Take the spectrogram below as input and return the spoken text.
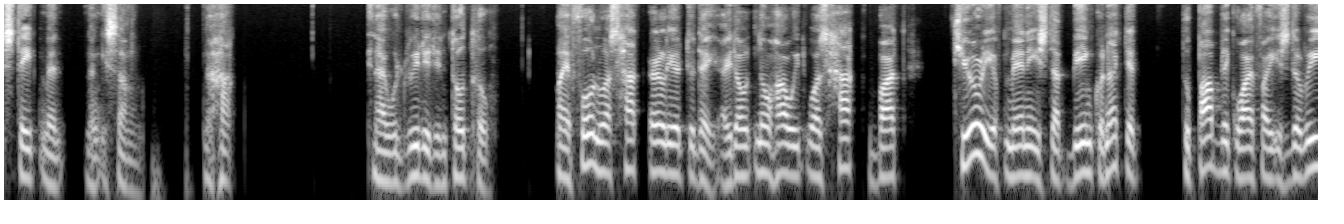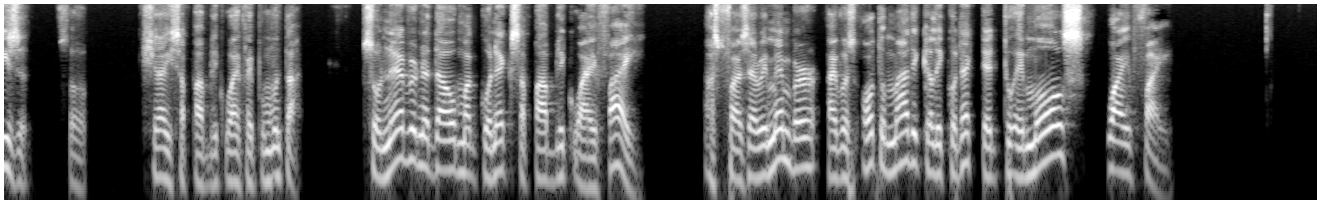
statement ng isang na-hack. And I would read it in total. My phone was hacked earlier today. I don't know how it was hacked, but theory of many is that being connected to public Wi-Fi is the reason. So, siya sa public Wi-Fi pumunta. So, never na daw mag-connect sa public Wi-Fi. As far as I remember, I was automatically connected to a mall's Wi-Fi.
